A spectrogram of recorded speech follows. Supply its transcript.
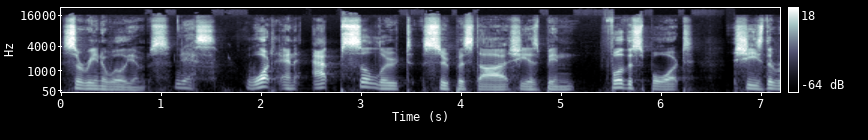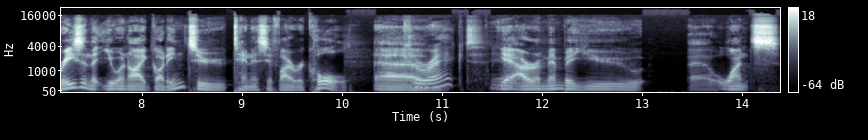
Serena Williams. Yes. What an absolute superstar she has been for the sport. She's the reason that you and I got into tennis, if I recall. Um, Correct. Yeah, I remember you uh, once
